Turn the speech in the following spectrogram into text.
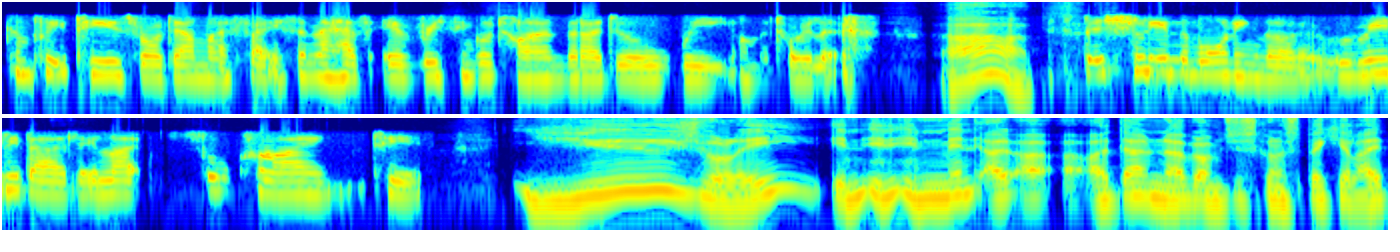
complete tears roll down my face, and they have every single time that I do a wee on the toilet. Ah, Especially in the morning, though, really badly, like full crying tears. Usually in in, in many I, I, don't know, but I'm just going to speculate.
